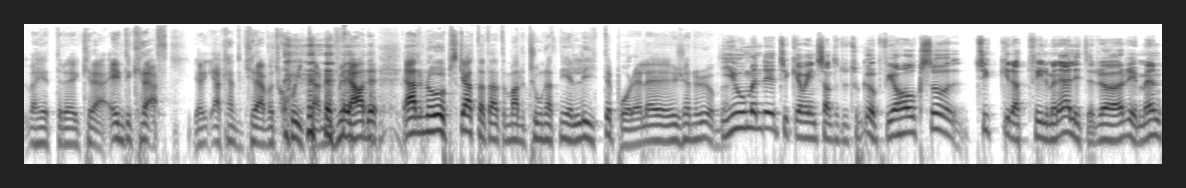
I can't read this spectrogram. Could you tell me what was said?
vad heter det, krä, inte krävt, jag, jag kan inte kräva ett skit här nu, men jag hade, jag hade nog uppskattat att de hade tonat ner lite på det, eller hur känner du om det? Jo, men det tycker jag var intressant att du tog upp, för jag har också tycker att filmen är lite rörig, men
